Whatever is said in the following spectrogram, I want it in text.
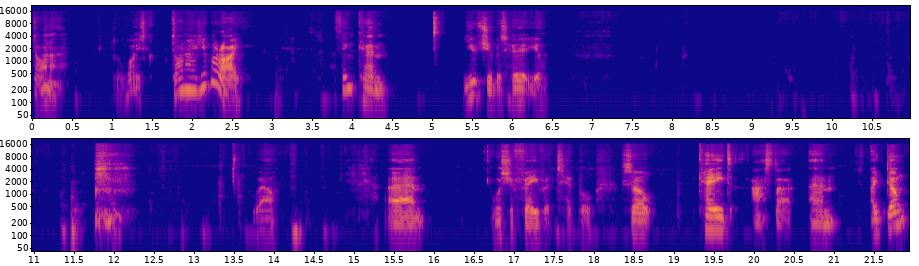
Donna. What is Donna? Are You all right? I think um, YouTube has hurt you. well, um, what's your favorite tipple? So, Cade asked that. Um, I don't,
